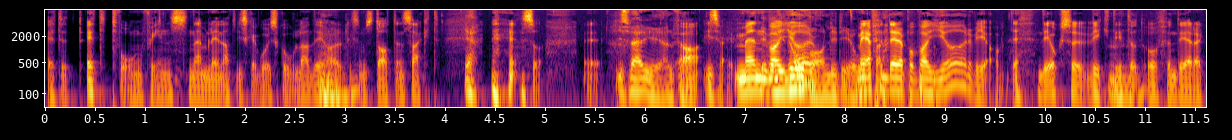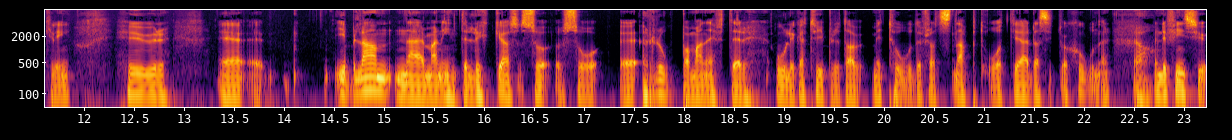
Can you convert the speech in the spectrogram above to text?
ett, ett, ett tvång finns, nämligen att vi ska gå i skola. Det har mm. liksom staten sagt. Ja. så, eh, I Sverige i alla fall. Ja, i Sverige. Men, vad gör, men jag funderar på vad gör vi av det? Det är också viktigt mm. att, att fundera kring hur eh, ibland när man inte lyckas så, så eh, ropar man efter olika typer av metoder för att snabbt åtgärda situationer. Ja. Men det finns ju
